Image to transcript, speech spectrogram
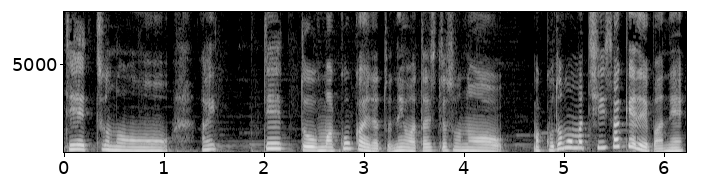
でその相手と、まあ、今回だとね私とその、まあ、子供も小さければね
